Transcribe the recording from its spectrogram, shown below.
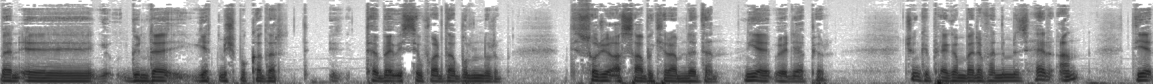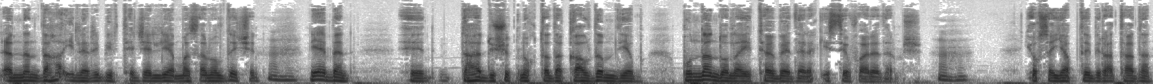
ben e, günde yetmiş bu kadar tevbe ve istiğfarda bulunurum. Soruyor ashab-ı kiram neden? Niye böyle yapıyor? Çünkü Peygamber Efendimiz her an diğer enden daha ileri bir tecelliye mazhar olduğu için hı hı. niye ben e, daha düşük noktada kaldım diye bundan dolayı tövbe ederek istiğfar edermiş. Hı hı. Yoksa yaptığı bir hatadan,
